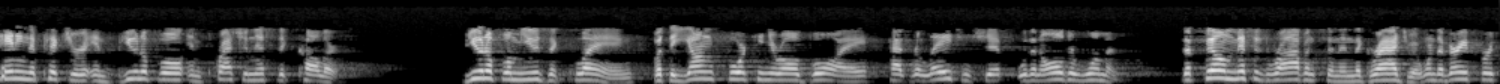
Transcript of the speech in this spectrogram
painting the picture in beautiful, impressionistic colors. Beautiful music playing, but the young 14 year old boy has relationship with an older woman. The film Mrs. Robinson and The Graduate, one of the very first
